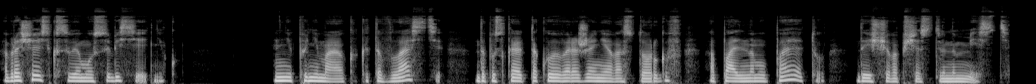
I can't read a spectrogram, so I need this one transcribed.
обращаясь к своему собеседнику. «Не понимаю, как это власти допускают такое выражение восторгов опальному поэту, да еще в общественном месте».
